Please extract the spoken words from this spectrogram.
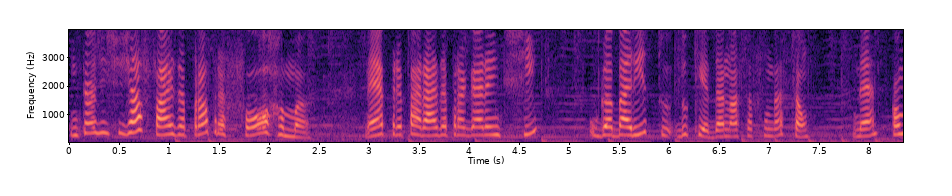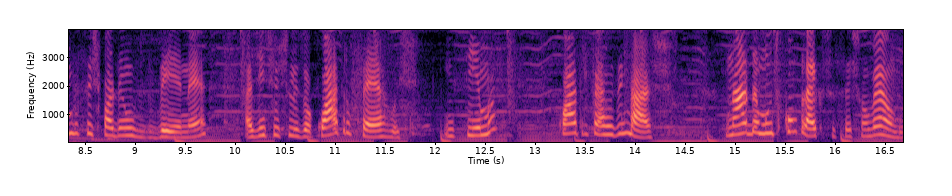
Então a gente já faz a própria forma né, preparada para garantir o gabarito do que? Da nossa fundação, né? Como vocês podem ver, né? A gente utilizou quatro ferros em cima, quatro ferros embaixo. Nada muito complexo, vocês estão vendo?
